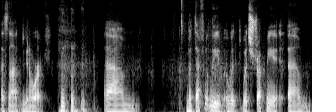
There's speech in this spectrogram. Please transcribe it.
that's not going to work. um, but definitely, what what struck me um,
